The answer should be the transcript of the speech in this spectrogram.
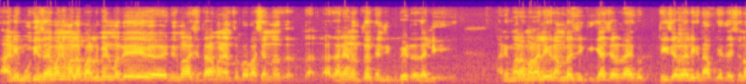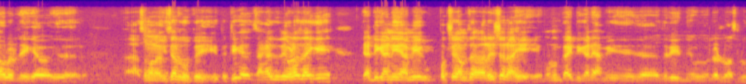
आणि मोदी साहेबांनी मला पार्लमेंटमध्ये निर्मला सीतारामन यांचं भाषण झाल्यानंतर त्यांची भेट झाली. आणि मला म्हणाले की रामदास जी क्या चल रहा है? तो ठीक चल रहा है लेकिन आप कहते चुनाव लढते इधर? असं मला विचारत होते. तर ठीक आहे सांगायचं एवढंच आहे की त्या ठिकाणी आम्ही पक्ष आमचा अरेसर आहे म्हणून काही ठिकाणी आम्ही जरी निवडून लढलो असलो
